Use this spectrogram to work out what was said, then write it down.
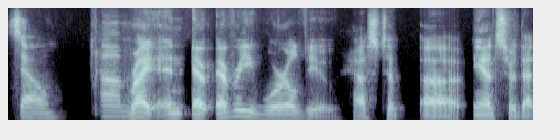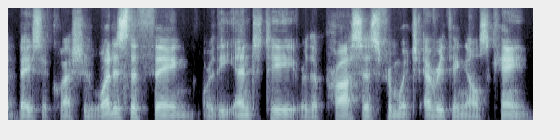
So um, right and every worldview has to uh, answer that basic question what is the thing or the entity or the process from which everything else came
